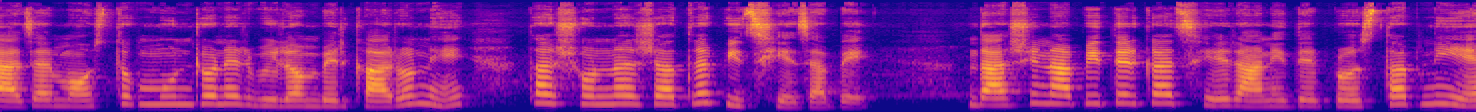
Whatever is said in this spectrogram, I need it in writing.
রাজার মস্তক মুন্ডনের বিলম্বের কারণে তার সন্ন্যাস যাত্রা পিছিয়ে যাবে। দাসী নাপিতের কাছে রানীদের প্রস্তাব নিয়ে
